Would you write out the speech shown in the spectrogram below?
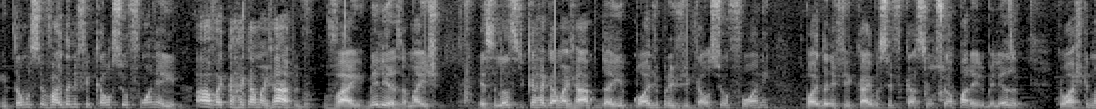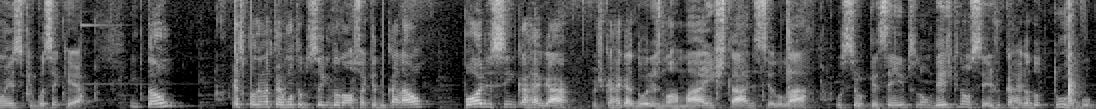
Então você vai danificar o seu fone aí. Ah, vai carregar mais rápido? Vai, beleza, mas esse lance de carregar mais rápido aí pode prejudicar o seu fone, pode danificar e você ficar sem o seu aparelho, beleza? Que eu acho que não é isso que você quer. Então, respondendo a pergunta do seguidor nosso aqui do canal, pode sim carregar os carregadores normais, tá, de celular, o seu QCY, desde que não seja o carregador turbo.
